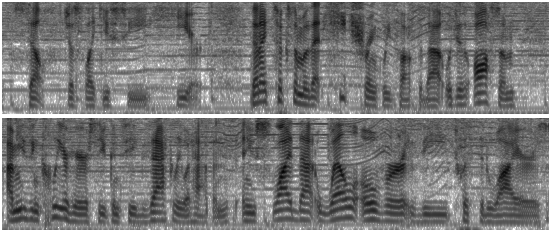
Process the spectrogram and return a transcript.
itself, just like you see here. Then I took some of that heat shrink we talked about, which is awesome, I'm using clear here so you can see exactly what happens, and you slide that well over the twisted wires.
